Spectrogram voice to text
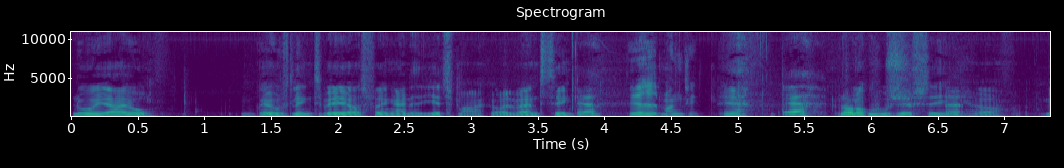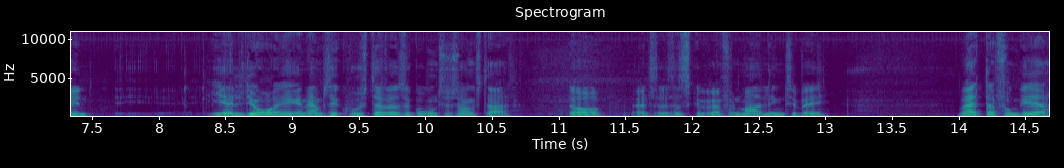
nu er jeg jo, nu kan jeg huske længe tilbage, også for en gang, der hed Jetsmark og alverdens ting. Ja. Det har heddet mange ting. Ja, ja Blokhus, Blokhus FC. Ja. Og, men i alle de år, jeg kan nærmest ikke huske, at der har været så god en sæsonstart deroppe. Altså, så skal vi i hvert fald meget længe tilbage. Hvad er det, der fungerer?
